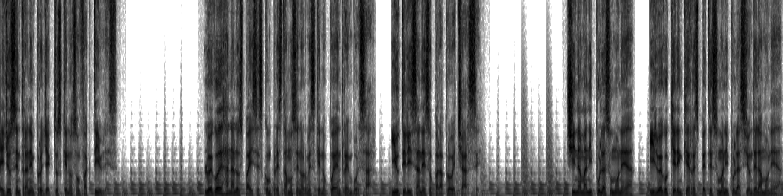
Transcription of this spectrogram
Ellos entran en proyectos que no son factibles. Luego dejan a los países con préstamos enormes que no pueden reembolsar, y utilizan eso para aprovecharse. China manipula su moneda, y luego quieren que respete su manipulación de la moneda.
